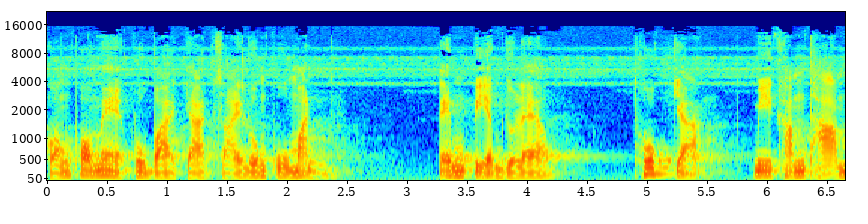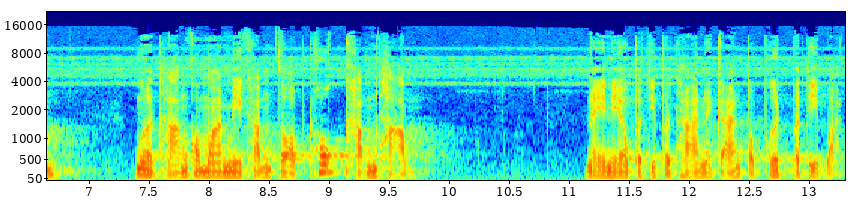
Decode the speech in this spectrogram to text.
ของพ่อแม่ครูบาอาจารย์สายหลวงปู่มั่น เต็มเปี่ยมอยู่แล้ว ทุกอย่างมีคำถาม เมื่อถามเข้ามามีคำตอบทุกคำถาม ในแนวปฏิปทาในการประพฤติปฏิบัติ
